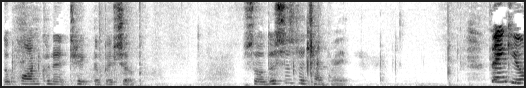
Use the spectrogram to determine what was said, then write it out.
the pawn couldn't take the bishop. So this is the checkmate. Thank you.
